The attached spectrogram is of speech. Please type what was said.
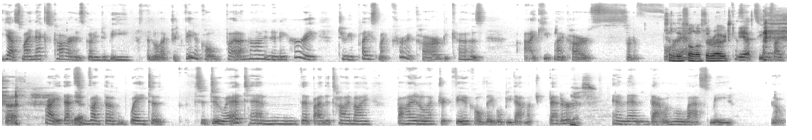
yes, my next car is going to be an electric vehicle, but I'm not in any hurry to replace my current car because I keep my cars sort of Till they fall off the road. Yeah. that seems like the right. That Yeah. seems like the way to to do it, and that by the time I buy an electric vehicle, they will be that much better Yes. and then that one will last me, you know,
